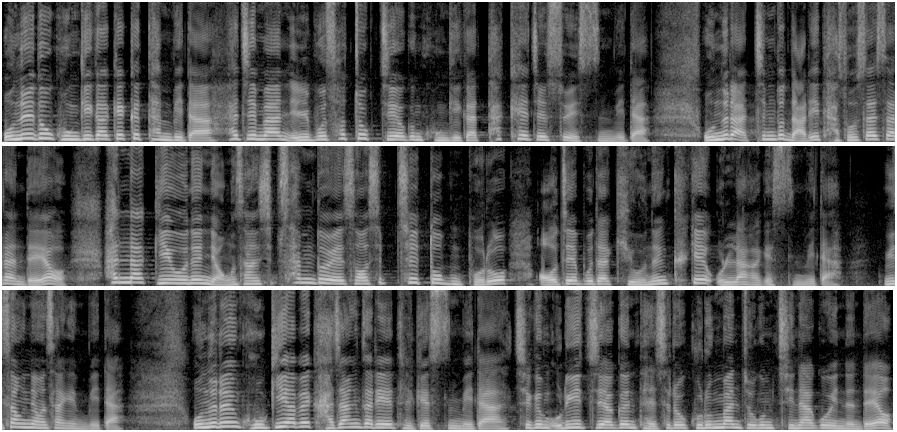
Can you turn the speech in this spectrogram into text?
오늘도 공기가 깨끗합니다. 하지만 일부 서쪽 지역은 공기가 탁해질 수 있습니다. 오늘 아침도 날이 다소 쌀쌀한데요. 한낮 기온은 영상 13도에서 17도 분포로 어제보다 기온은 크게 올라가겠습니다. 위성 영상입니다. 오늘은 고기압의 가장자리에 들겠습니다. 지금 우리 지역은 대체로 구름만 조금 지나고 있는데요.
